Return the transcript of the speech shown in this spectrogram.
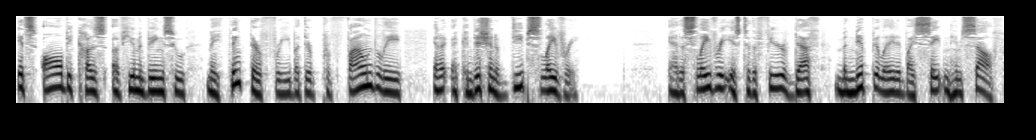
it's all because of human beings who may think they're free, but they're profoundly in a, a condition of deep slavery. And the slavery is to the fear of death manipulated by Satan himself.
